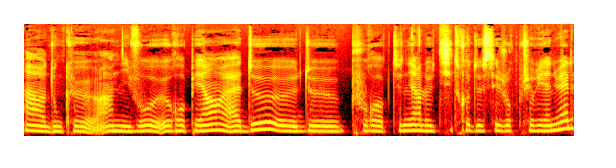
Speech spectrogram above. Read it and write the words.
un, donc euh, un niveau européen à deux euh, de pour obtenir le titre de séjour pluriannuel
